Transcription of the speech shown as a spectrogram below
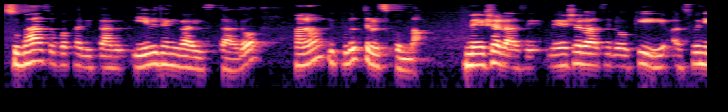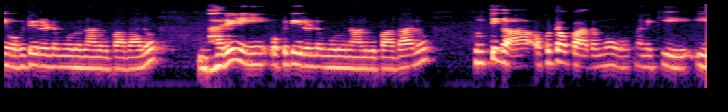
శుభాశుభ ఫలితాలు ఏ విధంగా ఇస్తాడో మనం ఇప్పుడు తెలుసుకుందాం. మేషరాశి మేషరాశిలోకి అశ్విని ఒకటి రెండు మూడు నాలుగు పాదాలు భరిణి ఒకటి రెండు మూడు నాలుగు పాదాలు కృతిగా ఒకటో పాదము మనకి ఈ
